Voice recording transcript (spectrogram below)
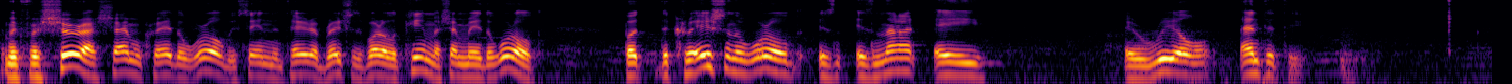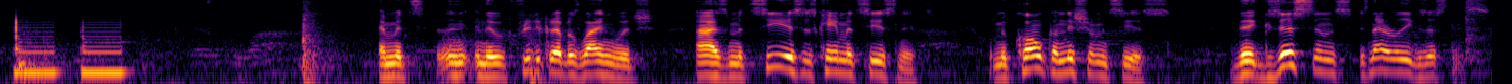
I mean, for sure, Hashem created the world. We say in the Torah, Bereshit Bara Elokim, Hashem made the world. But the creation of the world is, is not a, a real entity. And it's, in, in the Frierdiker Rebbe's language, as Metzias is came Metzias nit. Umikom kam nishra Metzias the existence is not really existence.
